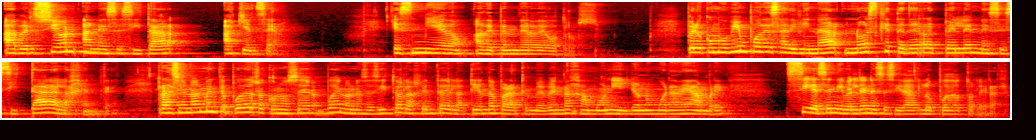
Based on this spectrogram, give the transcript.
Aversión a necesitar a quien sea. Es miedo a depender de otros. Pero como bien puedes adivinar, no es que te dé repele necesitar a la gente. Racionalmente puedes reconocer, bueno, necesito a la gente de la tienda para que me venda jamón y yo no muera de hambre. Sí, ese nivel de necesidad lo puedo tolerar.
